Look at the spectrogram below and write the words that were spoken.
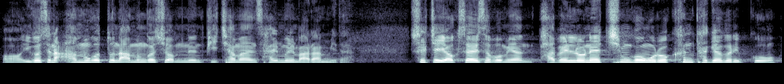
어, 이것은 아무것도 남은 것이 없는 비참한 삶을 말합니다. 실제 역사에서 보면 바벨론의 침공으로 큰 타격을 입고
